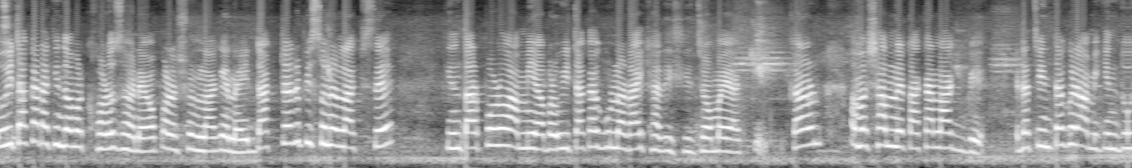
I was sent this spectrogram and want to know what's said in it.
তো ওই টাকাটা কিন্তু আমার খরচ হয় নাই অপারেশন লাগে নাই। ডাক্তারের পিছনে লাগছে কিন্তু তারপরও আমি আবার ওই টাকাগুলো রাইখা দিছি জমায় আর কি। কারণ আমার সামনে টাকা লাগবে। এটা চিন্তা করে আমি কিন্তু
